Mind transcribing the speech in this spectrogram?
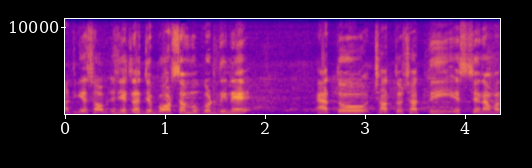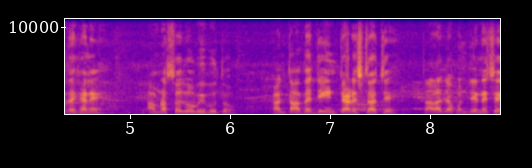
আজকে সবচেয়ে যেটা হচ্ছে বর্ষা মুখর দিনে এত ছাত্রছাত্রী এসছেন আমাদের এখানে, আমরা সব অভিভূত। কারণ তাদের যে ইন্টারেস্ট আছে, তারা যখন জেনেছে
